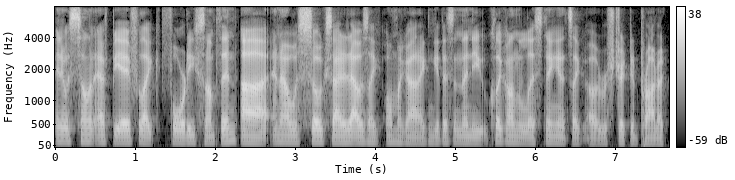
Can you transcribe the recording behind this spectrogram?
and it was selling FBA for like 40 something. Uh, and I was so excited. I was like, oh my God, I can get this. And then you click on the listing and it's like a restricted product.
